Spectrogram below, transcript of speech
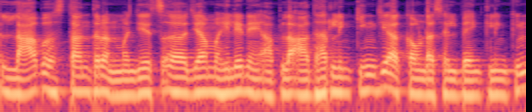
लाभ हस्तांतरण म्हणजेच ज्या महिलेने आपला आधार लिंकिंग जे अकाउंट असेल बँक लिंकिंग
